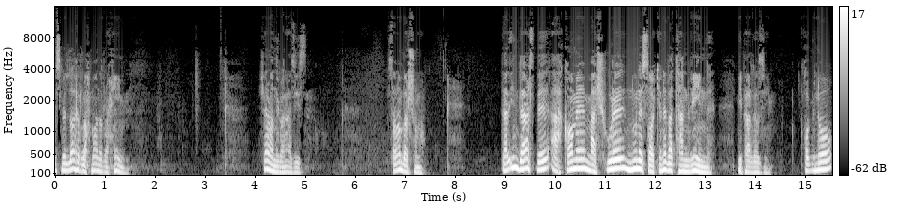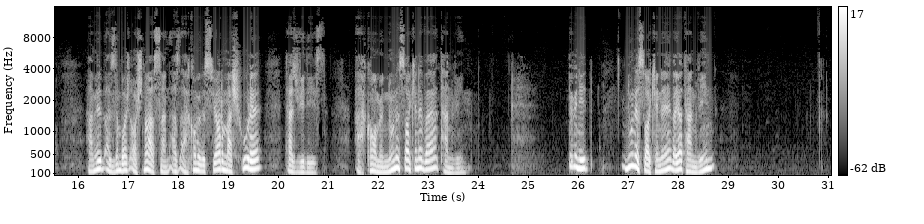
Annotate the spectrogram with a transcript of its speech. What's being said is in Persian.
بسم الله الرحمن الرحیم شنوندگان عزیز سلام بر شما در این درس به احکام مشهور نون ساکنه و تنوین می‌پردازیم خب اینو همه عزیزان باش آشنا هستند از احکام بسیار مشهور تجویدی است احکام نون ساکنه و تنوین ببینید نون ساکنه و یا تنوین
